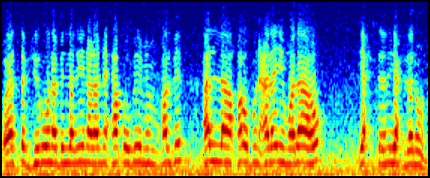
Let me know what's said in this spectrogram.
ويستبشرون بالذين لم يحقوا بهم من خلفهم ألا خوف عليهم ولا هم يحزنون.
